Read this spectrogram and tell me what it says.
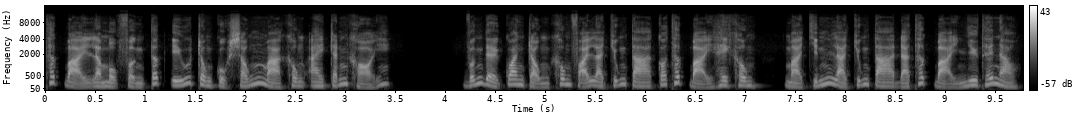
Thất bại là một phần tất yếu trong cuộc sống mà không ai tránh khỏi. Vấn đề quan trọng không phải là chúng ta có thất bại hay không, mà chính là chúng ta đã thất bại như thế nào.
